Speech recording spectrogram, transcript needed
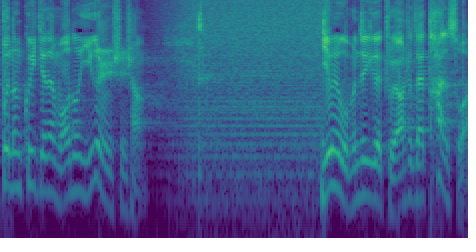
不能归结在毛泽东一个人身上。因为我们这个主要是在探索，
